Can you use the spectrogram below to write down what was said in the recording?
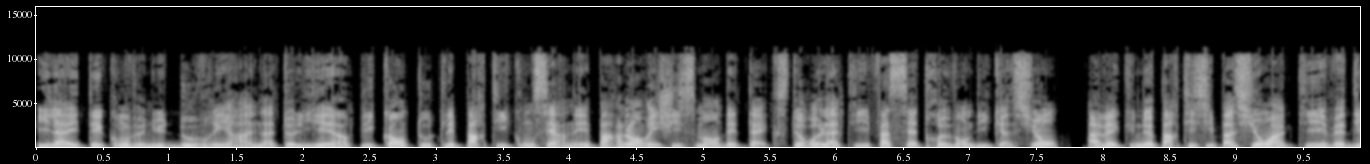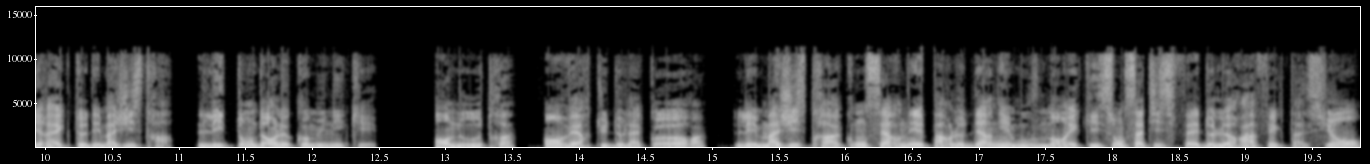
il a été convenu d'ouvrir un atelier impliquant toutes les parties concernées par l'enrichissement des textes relatifs à cette revendication, avec une participation active et directe des magistrats, lit-on dans le communiqué. En outre, en vertu de l'accord, les magistrats concernés par le dernier mouvement et qui sont satisfaits de leur affectation,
